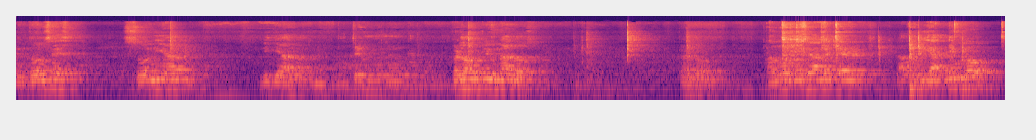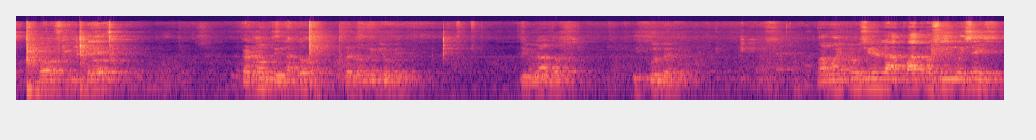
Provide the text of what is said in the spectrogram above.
Entonces, Sonia Villalba. Tribunal. Perdón, tribunal 2. Perdón. Vamos entonces a meter la bolilla 1, 2 y 3. Perdón, tribunal 2. Perdón, me equivoqué. Tribunal 2. Disculpen. Vamos a introducir la 4, 5 y 6.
